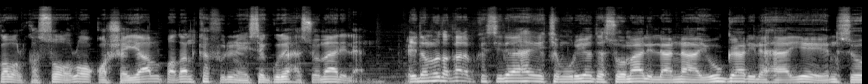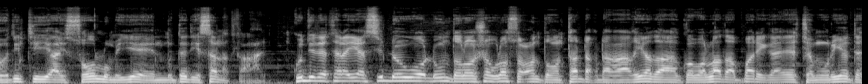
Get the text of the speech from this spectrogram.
gobolka sool oo qorshayaal badan ka fulinaysa gudaha somalilan ciidamada qalabka sidaah ee jamhuuriyadda somalilanna ay u gaadhi lahaayeen soohdintii ay soo lumiyeen muddadii sannadka ahayd guddida tan ayaa si dhow oo dhuun daloosho ula socon doonta dhaqdhaqaaqyada gobollada bariga ee jamhuuriyadda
